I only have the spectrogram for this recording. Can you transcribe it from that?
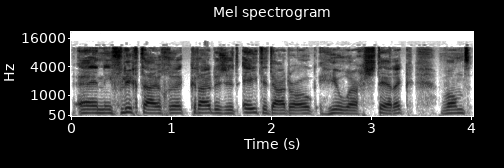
en in vliegtuigen kruiden ze het eten daardoor ook heel erg sterk. Want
